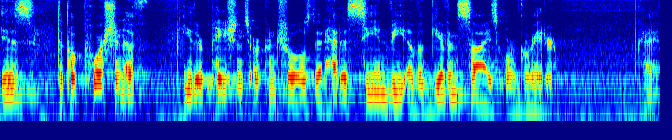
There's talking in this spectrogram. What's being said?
is the proportion of either patients or controls that had a CNV of a given size or greater. Okay?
